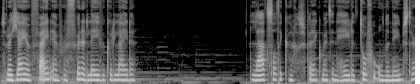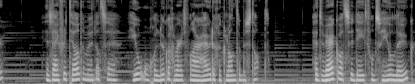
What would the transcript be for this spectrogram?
zodat jij een fijn en vervullend leven kunt leiden. Laatst had ik een gesprek met een hele toffe onderneemster en zij vertelde me dat ze heel ongelukkig werd van haar huidige klantenbestand. Het werk wat ze deed vond ze heel leuk,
